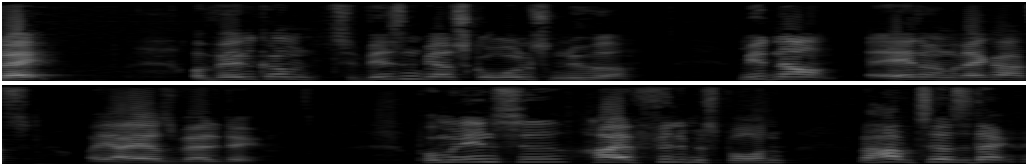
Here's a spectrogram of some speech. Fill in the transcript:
Goddag, og velkommen til Vissenbjerg Skoles nyheder. Mit navn er Adrian Rickards, og jeg er jeres vært i dag. På min ene side har jeg Philip med sporten. Hvad har du til os i dag?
